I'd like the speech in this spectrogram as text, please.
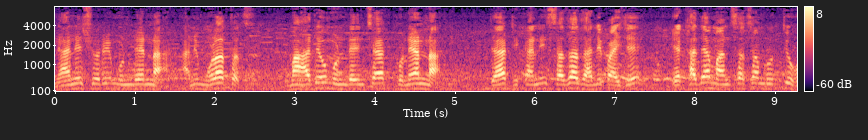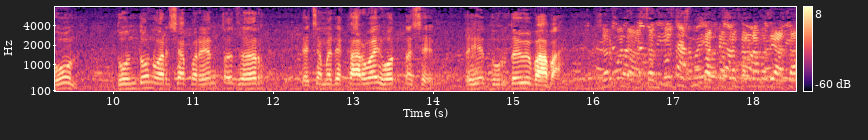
ज्ञानेश्वरी मुंडेंना आणि मुळातच महादेव मुंडेंच्या खुन्यांना त्या ठिकाणी सजा झाली पाहिजे. एखाद्या माणसाचा मृत्यू होऊन दोन दोन वर्षापर्यंत जर त्याच्यामध्ये कारवाई होत नसेल तर हे दुर्दैवी बाब आहे. सर पण अं, संतोष देशमुख हत्या प्रकरणामध्ये आता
